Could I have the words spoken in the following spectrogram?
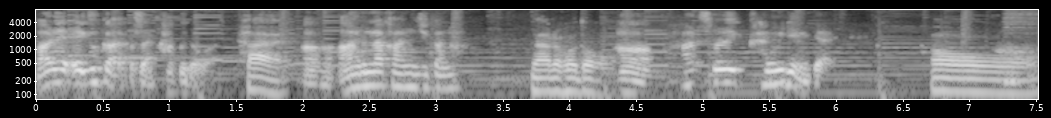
あれえぐかったさ角度がはああんな感じかな、い。なるほど。うん、あそれ一回見てみたいお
